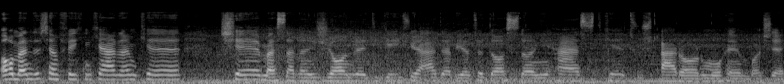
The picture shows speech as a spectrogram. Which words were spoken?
آقا من داشتم فکر می‌کردم که چه مثلا ژانر دیگه ای توی ادبیات داستانی هست که توش قرار مهم باشه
